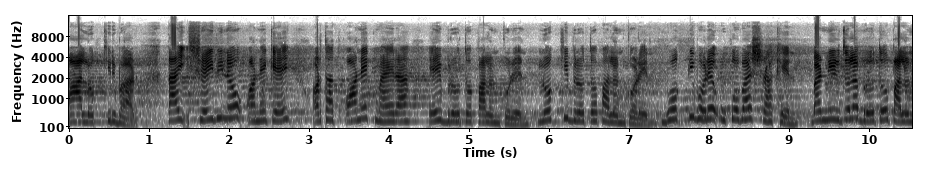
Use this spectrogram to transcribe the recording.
মা লক্ষ্মীর বার, তাই সেই দিনেও অনেকেই, অর্থাৎ অনেক মায়েরা এই ব্রত পালন করেন, লক্ষ্মী ব্রত পালন করেন। ভক্তি ভরে উপবাস রাখেন বা নির্জলা ব্রত পালন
